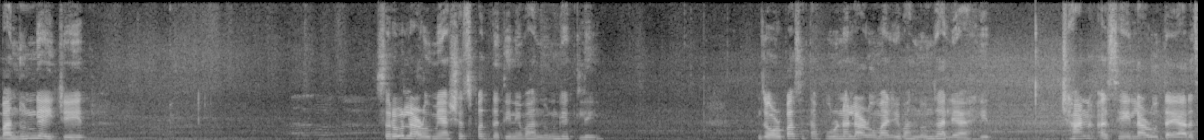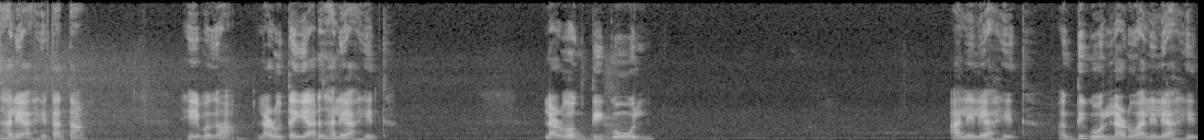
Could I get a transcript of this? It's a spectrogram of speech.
बांधून घ्यायचे आहेत. सर्व लाडू मी अशाच पद्धतीने बांधून घेतले. जवळपास आता पूर्ण लाडू माझे बांधून झाले आहेत. छान असे लाडू तयार झाले आहेत आता. हे बघा लाडू तयार झाले आहेत. लाडू अगदी गोल आलेले आहेत. अगदी गोल लाडू आलेले आहेत.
